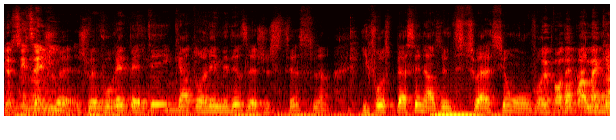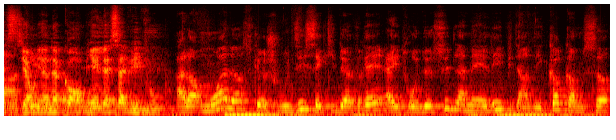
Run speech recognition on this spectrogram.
de ses Je amis? vais, je vais vous répéter, quand on est ministre de la Justice, là, il faut se placer dans une situation où on Vous va. répondez pas à ma question. Il y en a combien? Le savez-vous? Alors moi, là, ce que je vous dis, c'est qu'il devrait être au-dessus de la mêlée, puis dans des cas comme ça,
